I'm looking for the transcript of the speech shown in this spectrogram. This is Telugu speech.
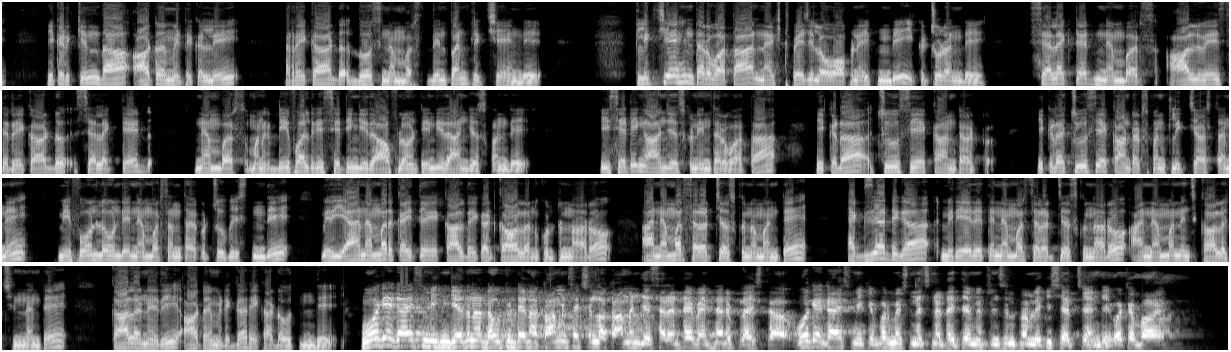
ఇక్కడ కింద ఆటోమేటికల్లీ రికార్డ్ దోస్ నెంబర్స్ దీనిపైన క్లిక్ చేయండి. క్లిక్ చేసిన తర్వాత నెక్స్ట్ పేజీలో ఓపెన్ అవుతుంది ఇక్కడ చూడండి. Selected numbers. Always record selected numbers. మనకు డిఫాల్ట్గా సెట్టింగ్ ఇది ఆఫ్లో ఉంటుంది. ఇది ఆన్ చేసుకోండి. ఈ సెట్టింగ్ ఆన్ చేసుకున్న తర్వాత ఇక్కడ చూసే కాంటాక్ట్ ఇక్కడ చూసే కాంటాక్ట్స్ పైన క్లిక్ చేస్తేనే మీ ఫోన్లో ఉండే నెంబర్స్ అంతా అక్కడ చూపిస్తుంది. మీరు ఏ నెంబర్కి అయితే కాల్ రికార్డ్ కావాలనుకుంటున్నారో ఆ నెంబర్ సెలెక్ట్ చేసుకున్నామంటే ఎగ్జాక్ట్గా మీరు ఏదైతే నెంబర్ సెలెక్ట్ చేసుకున్నారో ఆ నెంబర్ నుంచి కాల్ వచ్చిందంటే కాల్ అనేది ఆటోమేటిక్గా రికార్డ్ అవుతుంది. ఓకే గాయస్ మీకు ఇంకేదైనా డౌట్ ఉంటే నా కామెంట్ సెక్షన్లో కామెంట్ చేశారంటే వెంటనే రిప్లై ఇస్తా. ఓకే గాయస్ మీకు ఇన్ఫర్మేషన్ నచ్చినట్టయితే మీ ఫ్రెండ్స్ అండ్ ఫ్యామిలీకి షేర్ చేయండి. Okay bye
